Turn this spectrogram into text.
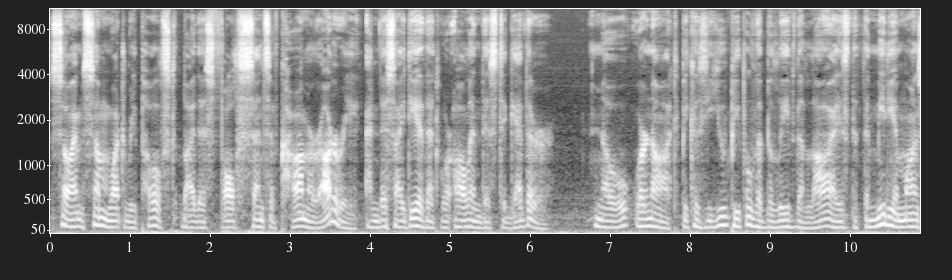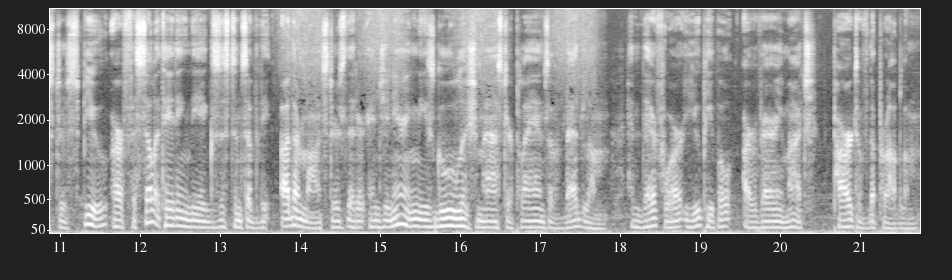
So I'm somewhat repulsed by this false sense of camaraderie and this idea that we're all in this together. No, we're not, because you people that believe the lies that the media monsters spew are facilitating the existence of the other monsters that are engineering these ghoulish master plans of bedlam and therefore you people are very much part of the problem.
